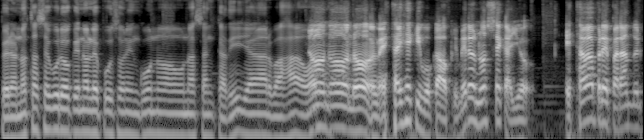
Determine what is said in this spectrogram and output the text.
Pero no está seguro que no le puso ninguno una zancadilla al bajado. No, no, no, estáis equivocados. Primero no se cayó. Estaba preparando el,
